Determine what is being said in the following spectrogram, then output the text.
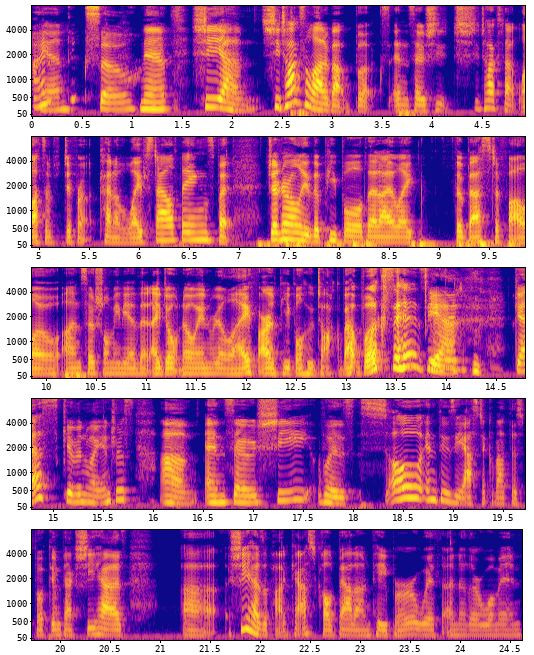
I don't think so. No, she um she talks a lot about books, and so she she talks about lots of different kind of lifestyle things. But generally, the people that I like the best to follow on social media that I don't know in real life are people who talk about books. as yeah, guess given my interest. Um, and so she was so enthusiastic about this book. In fact, she has uh, she has a podcast called Bad on Paper with another woman,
